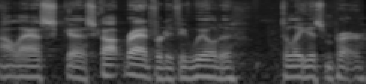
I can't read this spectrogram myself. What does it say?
I'll ask uh, Scott Bradford, if he will, to, to lead us in prayer.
